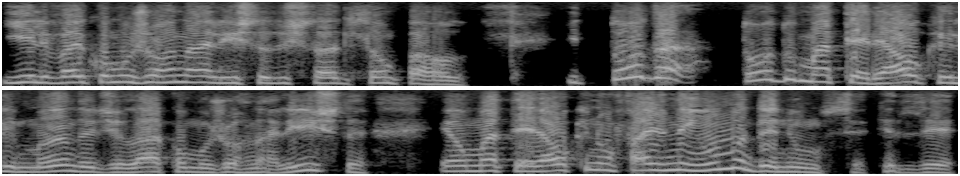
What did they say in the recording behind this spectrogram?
e ele vai como jornalista do Estado de São Paulo. E toda, todo o material que ele manda de lá como jornalista é um material que não faz nenhuma denúncia. Quer dizer,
